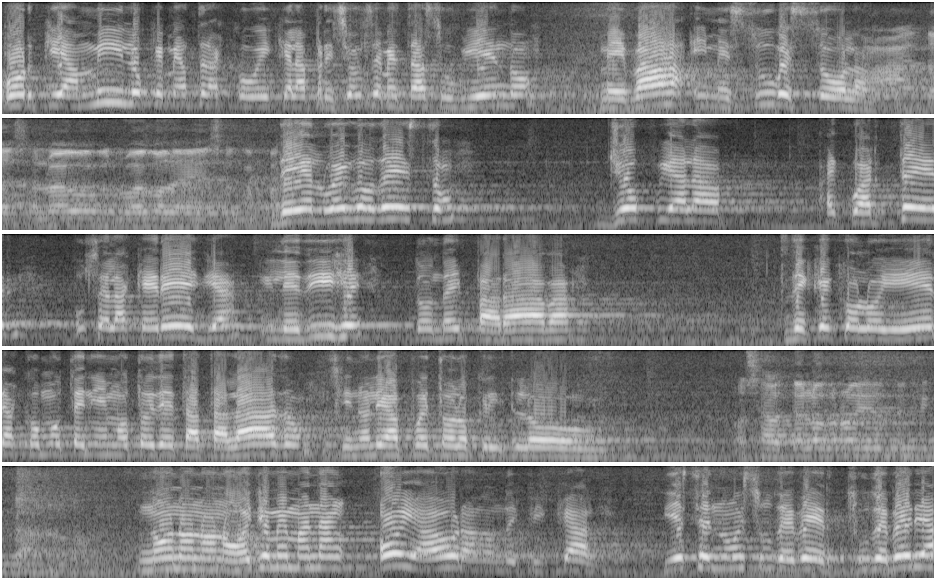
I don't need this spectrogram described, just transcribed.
Porque a mí lo que me atracó es que la presión se me está subiendo, me baja y me sube sola. Ah, entonces luego, luego de eso. De, luego de eso, yo fui a la, al cuartel, puse la querella y le dije dónde él paraba, de qué color era, cómo tenía el motor destatalado, si no le había puesto los... Lo... O sea, ¿usted logró identificarlo? No, no, no, no, ellos me mandan hoy ahora donde fiscal. Y ese no es su deber. Su deber es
